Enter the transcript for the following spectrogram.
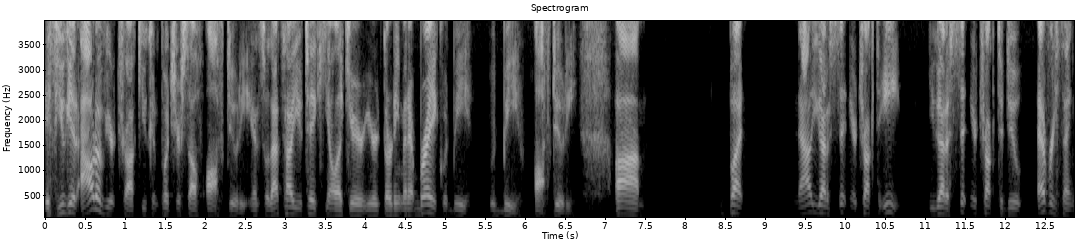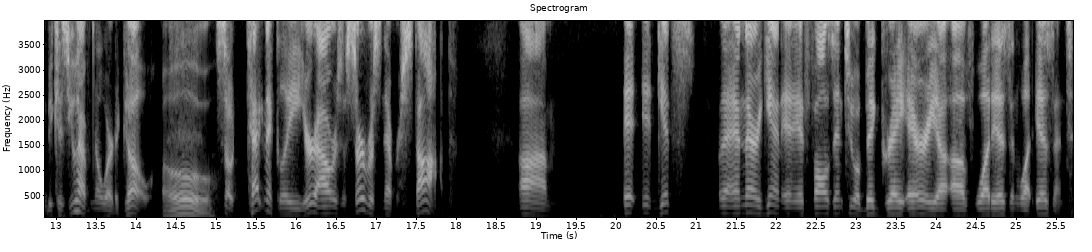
if you get out of your truck, you can put yourself off duty, and so that's how you take you know like your your 30 minute break would be would be off duty. Um, but now you got to sit in your truck to eat. You got to sit in your truck to do everything because you have nowhere to go. Oh, so technically your hours of service never stop. Um, it it gets and there again it, it, falls into a big gray area of what is and what isn't.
